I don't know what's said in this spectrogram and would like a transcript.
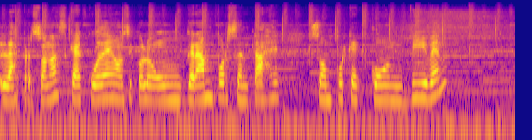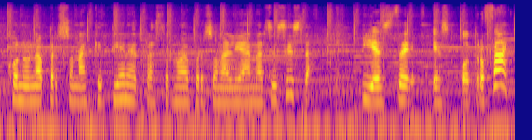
las personas que acuden a un psicólogo, un gran porcentaje son porque conviven con una persona que tiene trastorno de personalidad narcisista. Y este es otro fact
